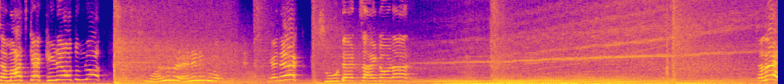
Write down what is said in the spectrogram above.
समाज के कीड़े हो तुम लोग। मोहल्ले में रहने नहीं दूँगा। ये देख। सूट एट साइट ऑर्डर चल रहे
